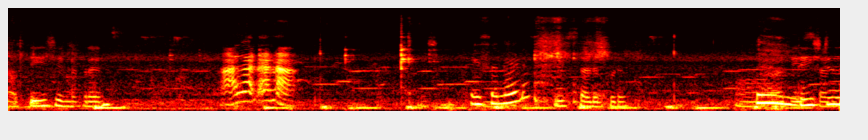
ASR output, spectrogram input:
అది తీసిండు ఫ్రెండ్స్. తీస్తాడు ఇప్పుడు. వేస్తాడు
